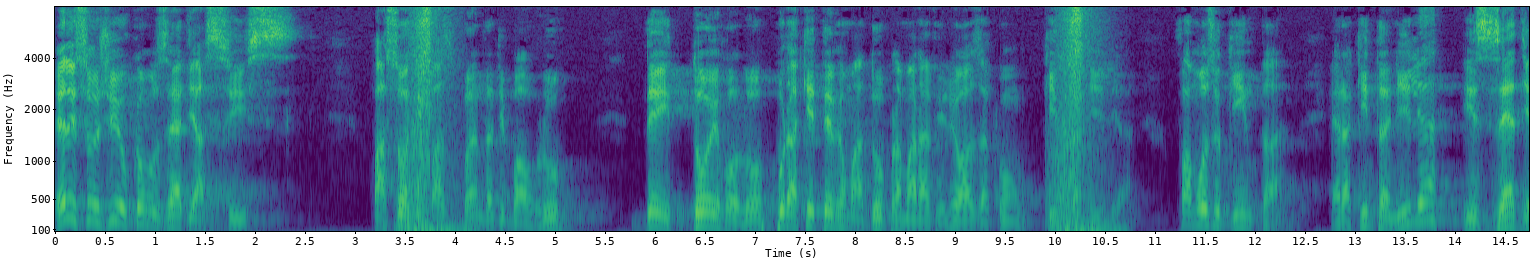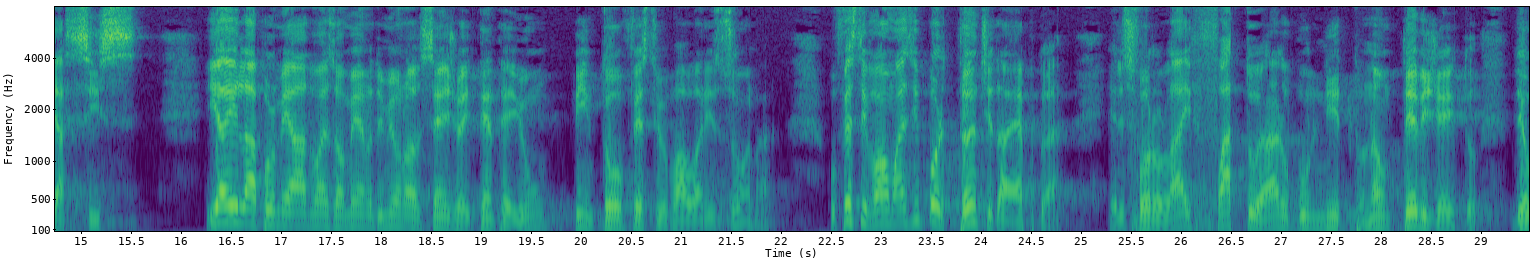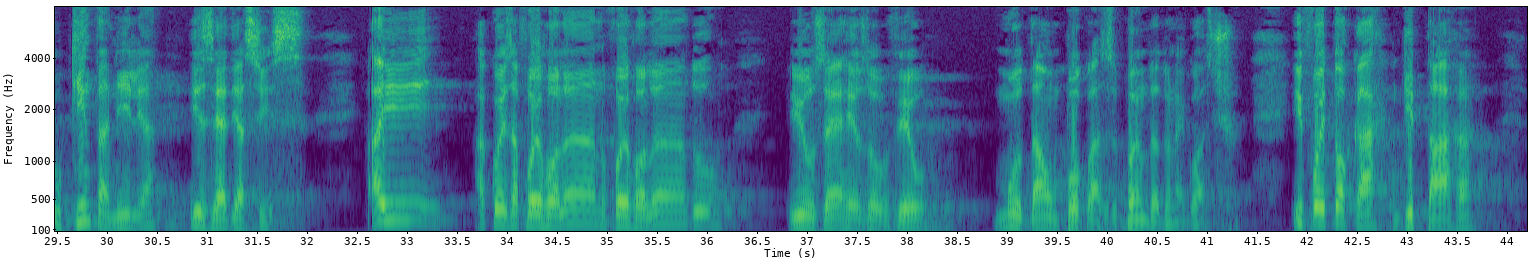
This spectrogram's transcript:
Ele surgiu como Zé de Assis, passou aqui para as bandas de Bauru, deitou e rolou. Por aqui teve uma dupla maravilhosa com Quintanilha, o famoso Quinta. Era Quintanilha e Zé de Assis. E aí, lá por meado mais ou menos de 1981, pintou o Festival Arizona. O festival mais importante da época. Eles foram lá e faturaram bonito, não teve jeito. Deu Quintanilha e Zé de Assis. Aí a coisa foi rolando, foi rolando, e o Zé resolveu mudar um pouco as bandas do negócio. E foi tocar guitarra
